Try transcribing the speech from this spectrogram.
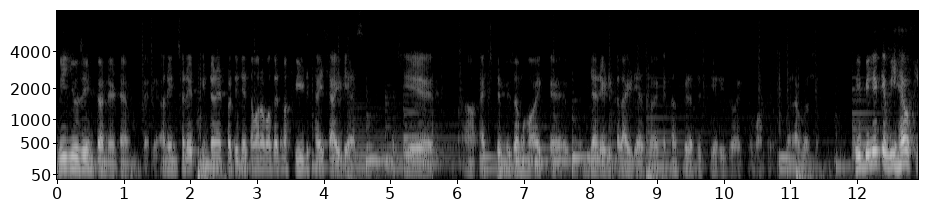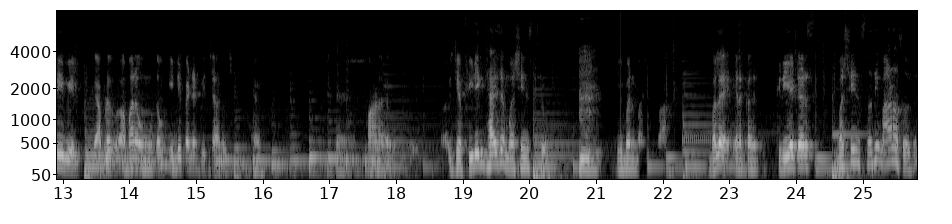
વી યુઝ ઇન્ટરનેટ એમ. અને ઇન્ટરનેટ ઇન્ટરનેટ પરથી જે તમારા મગજમાં ફીડ થાય છે આઈડિયાઝ પછી એ એક્સ્ટ્રીમિઝમ હોય કે બીજા રેડિકલ આઈડિયાઝ હોય કે કન્સ્પિરસી થિયરીઝ હોય કે વોટ બરાબર છે. વી બિલીવ કે વી હેવ ફ્રી વિલ કે આપણે અમારે હું તો ઇન્ડિપેન્ડન્ટ વિચારું છું. એમ. પણ જે ફીડિંગ થાય છે મશીન્સ થ્રુ હ્યુમન માઇન્ડમાં ભલે એના ક્રિએટર્સ મશીન્સ નથી માણસો છે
